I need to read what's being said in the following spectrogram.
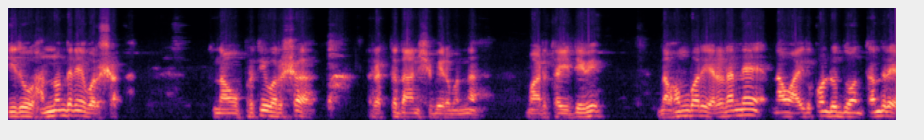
ಇದು ಹನ್ನೊಂದನೇ ವರ್ಷ. ನಾವು ಪ್ರತಿ ವರ್ಷ ರಕ್ತದಾನ ಶಿಬಿರವನ್ನ ಮಾಡ್ತಾ ಇದ್ದೀವಿ. ನವೆಂಬರ್ ಎರಡನ್ನೇ ನಾವು ಆಯ್ದುಕೊಂಡದ್ದು ಅಂತಂದ್ರೆ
